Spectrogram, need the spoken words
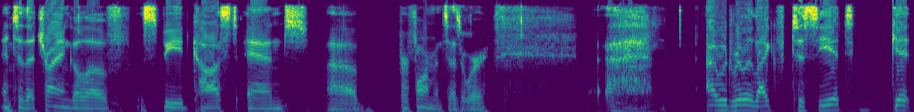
into the triangle of speed, cost, and uh, performance, as it were. I would really like to see it get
